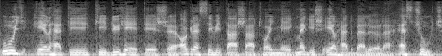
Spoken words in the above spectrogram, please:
Úgy élheti ki dühét és agresszivitását, hogy még meg is élhet belőle. Ez csúcs.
